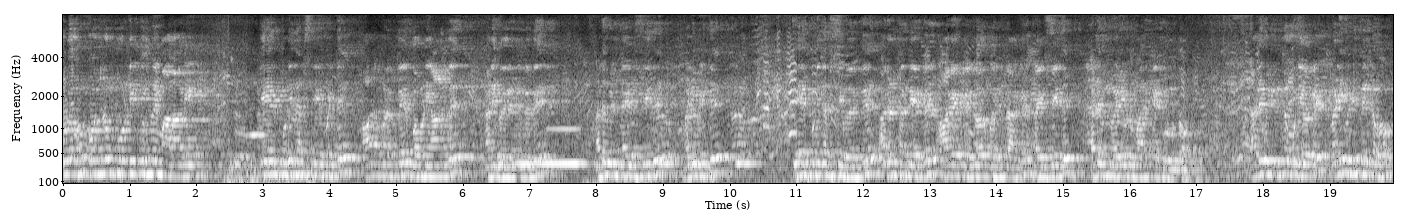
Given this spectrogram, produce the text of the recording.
உலகம் ஒன்றும் பூண்டி புதுமை மாதாவின் தேர் புனிதம் செய்யப்பட்டு ஆடம்பர தேர் பவனியானது நடைபெற இருக்கின்றது நடுவில் தயவு செய்து வடிவிட்டு தேர் புனிதம் செய்வதற்கு அருள் தந்தையர்கள் ஆகியோர் எல்லோரும் வருகிறார்கள். தயவு செய்து நடுவில் வழிவிடுமாறு கேட்டுக்கொண்டோம். நடுவில் இருக்கக்கூடியவர்கள் வழிவிட்டு நிற்கவும்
